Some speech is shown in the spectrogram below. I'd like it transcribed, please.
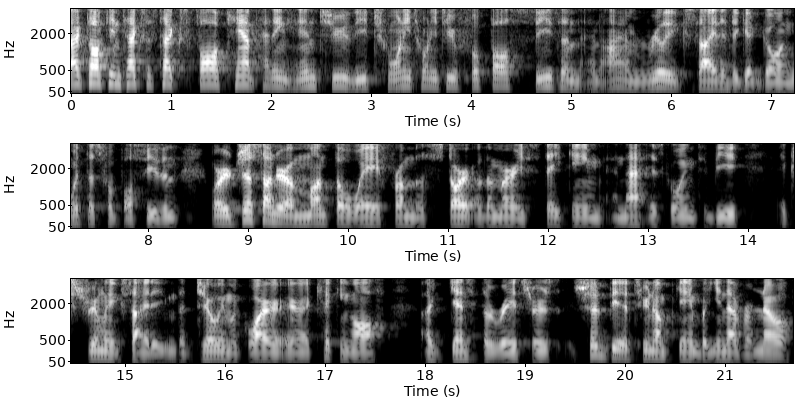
Back talking Texas Tech's fall camp heading into the 2022 football season, and I am really excited to get going with this football season. We're just under a month away from the start of the Murray State game, and that is going to be extremely exciting. The Joey McGuire era kicking off against the Racers should be a tune up game, but you never know.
